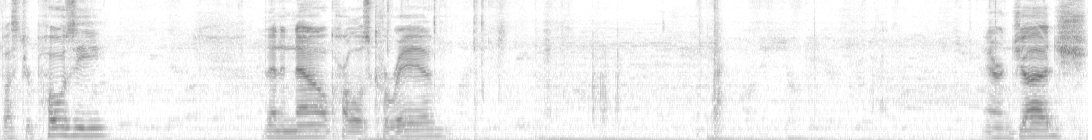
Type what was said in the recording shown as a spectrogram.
Buster Posey. Then and now, Carlos Correa. Judge.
